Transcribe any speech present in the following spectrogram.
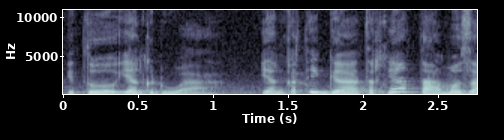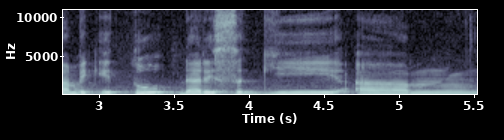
itu yang kedua yang ketiga, ternyata Mozambik itu dari segi um,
